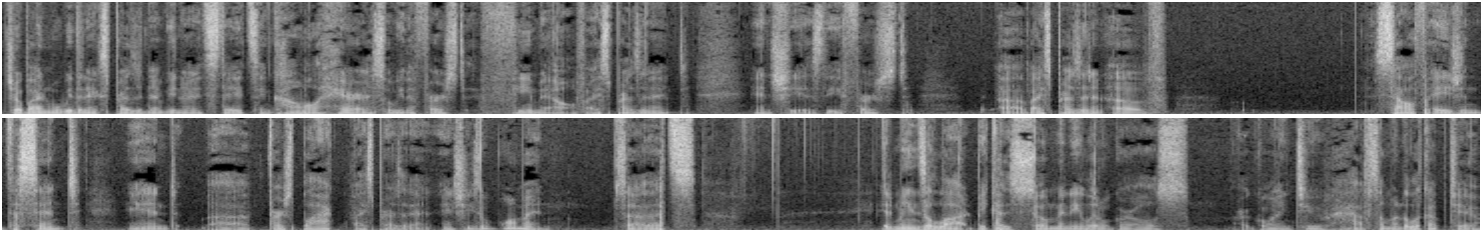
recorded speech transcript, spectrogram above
Joe Biden will be the next president of the United States, and Kamala Harris will be the first female vice president, and she is the first uh, vice president of South Asian descent and uh, first black vice president, and she's a woman. So that's it means a lot because so many little girls are going to have someone to look up to.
